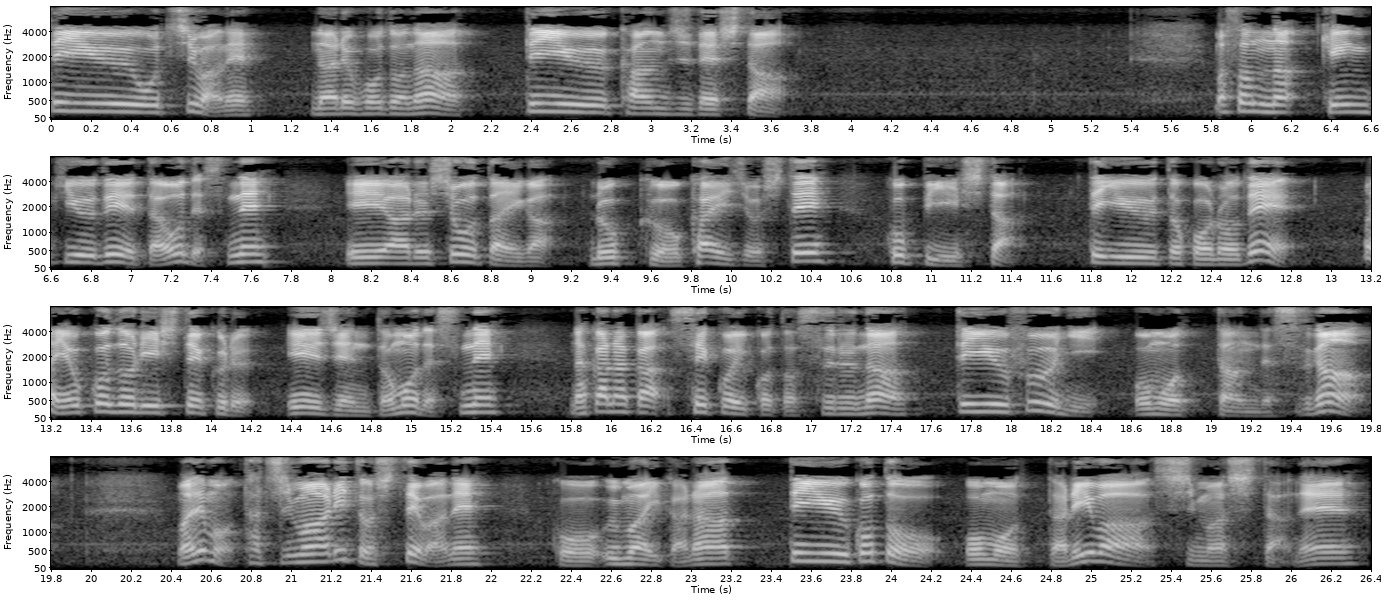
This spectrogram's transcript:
ていうオチはね、なるほどなっていう感じでした。まあ、そんな研究データをですね、AR 招待がロックを解除してコピーしたっていうところで、まあ、横取りしてくるエージェントもですね、なかなかせこいことするなっていう風に思ったんですが、まあでも立ち回りとしてはね、こう、うまいかなっていうことを思ったりはしましたね。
